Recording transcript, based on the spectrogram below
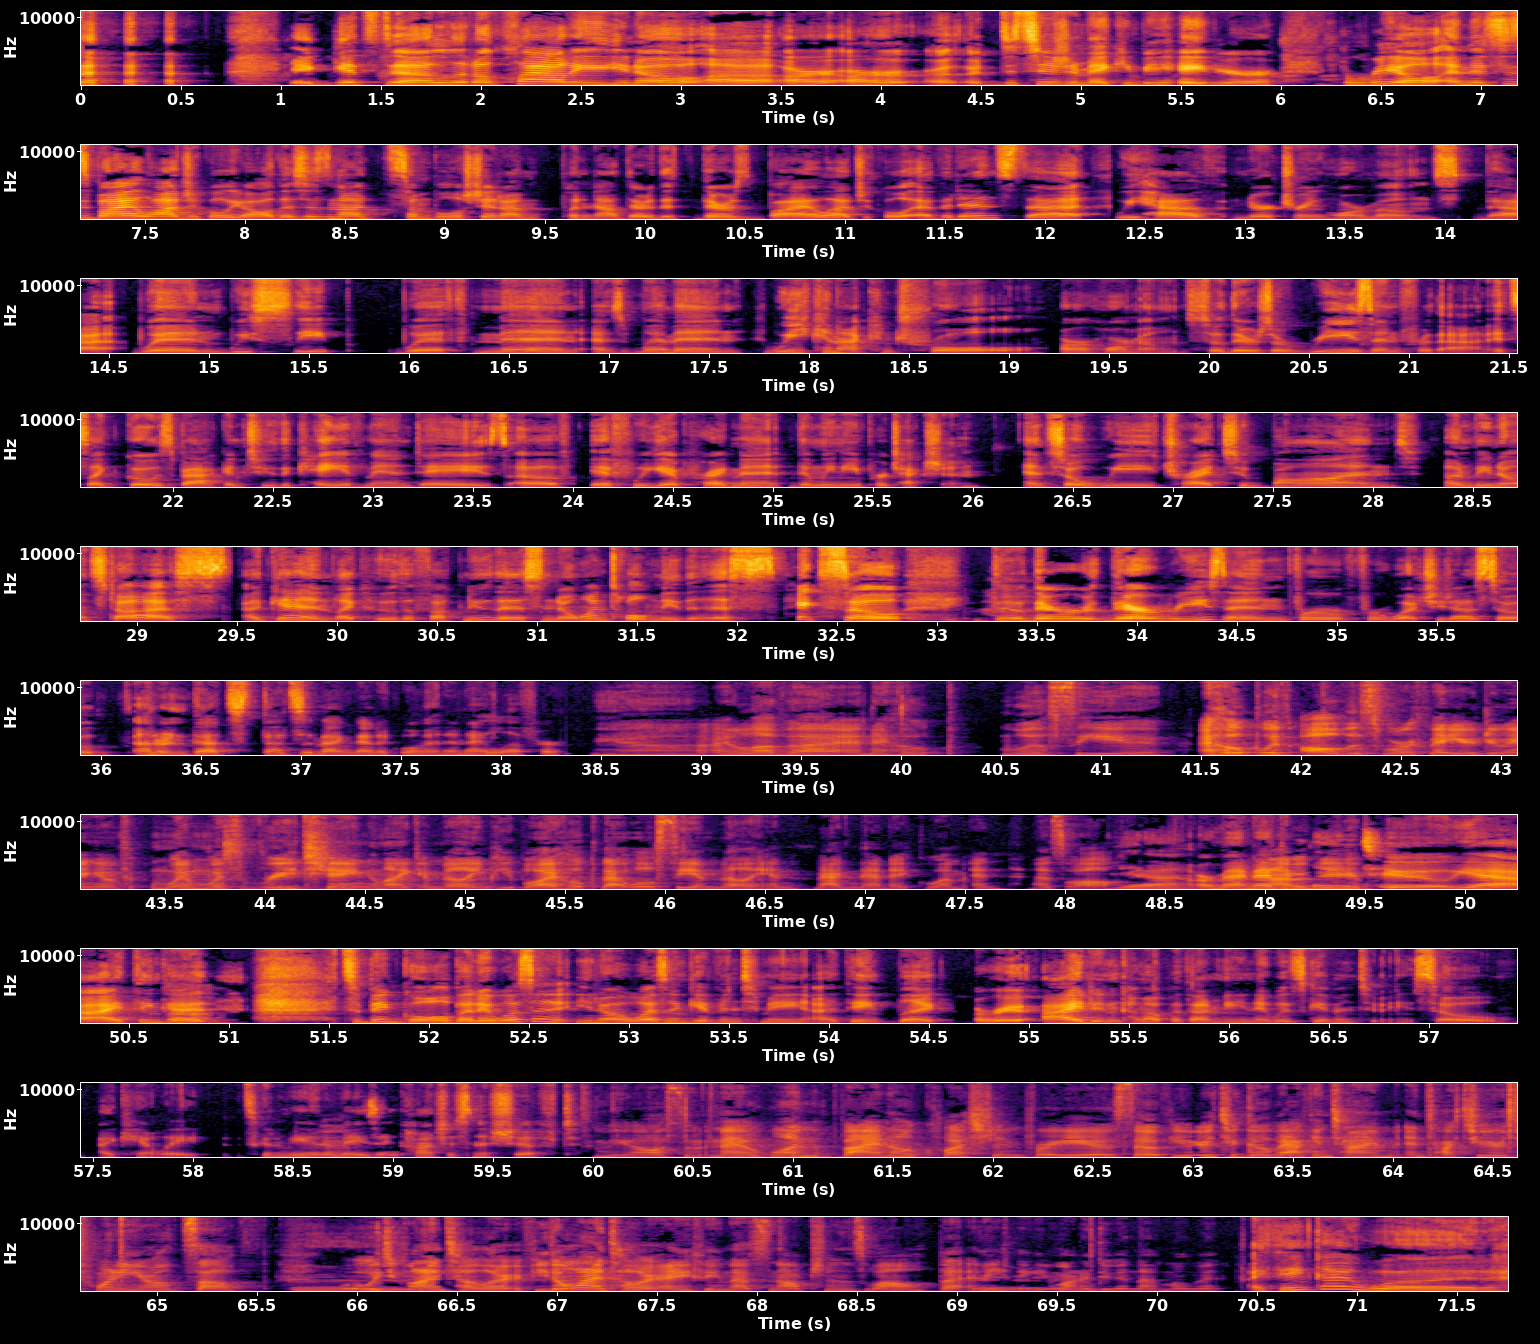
it gets a little cloudy, you know, uh, our our uh, decision making behavior for real. And this is biological, y'all. This is not some bullshit I'm putting out there. That there's biological evidence that we have nurturing hormones that when we sleep with men as women, we cannot control our hormones. So there's a reason for that. It's like goes back into the caveman days of if we get pregnant, then we need protection. And so we try to bond unbeknownst to us. Again, like who the fuck knew this? No one told me this. Like so there there are reason for for what she does. So I don't know. That's that's a magnetic woman and I love her. Yeah, I love that. And I hope we'll see i hope with all this work that you're doing of when with reaching like a million people i hope that we'll see a million magnetic women as well yeah or magnetic men too yeah i think yeah. it it's a big goal but it wasn't you know it wasn't given to me i think like or i didn't come up with that i mean it was given to me so i can't wait it's going to be an amazing consciousness shift. It's going to be awesome. And I have one final question for you. So, if you were to go back in time and talk to your 20 year old self, Mm. What would you want to tell her? If you don't want to tell her anything, that's an option as well, but anything mm. you want to do in that moment? I think I would.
